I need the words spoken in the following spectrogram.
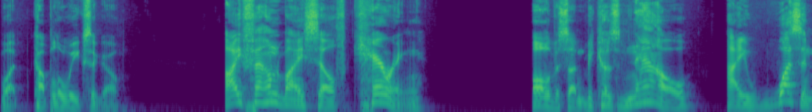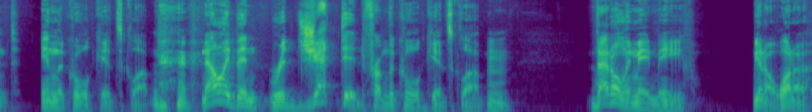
what a couple of weeks ago, I found myself caring all of a sudden because now I wasn't in the cool kids club. now I've been rejected from the cool kids club. Hmm. That only made me, you know, want to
